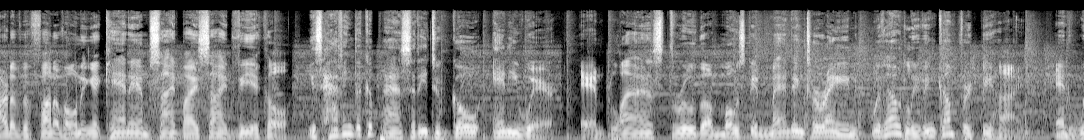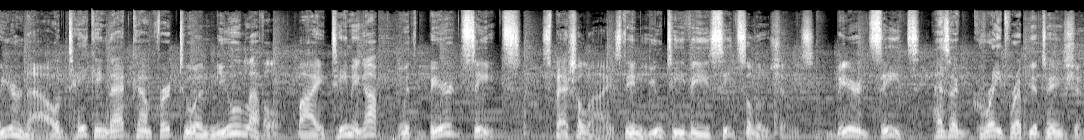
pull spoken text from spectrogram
Part of the fun of owning a Can-Am side-by-side vehicle is having the capacity to go anywhere and blast through the most demanding terrain without leaving comfort behind. And we're now taking that comfort to a new level by teaming up with Beard Seats, specialized in UTV seat solutions. Beard Seats has a great reputation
